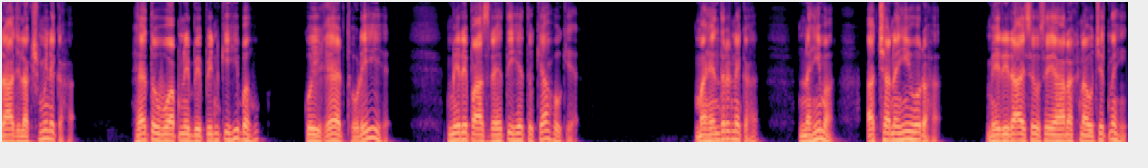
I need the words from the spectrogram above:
राजलक्ष्मी ने कहा, है तो वो अपने बिपिन की ही बहू। कोई गैर थोड़ी ही है। मेरे पास रहती है तो क्या हो गया? महेंद्र ने कहा, नहीं माँ अच्छा नहीं हो रहा। मेरी राय से उसे यहाँ रखना उचित नहीं।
